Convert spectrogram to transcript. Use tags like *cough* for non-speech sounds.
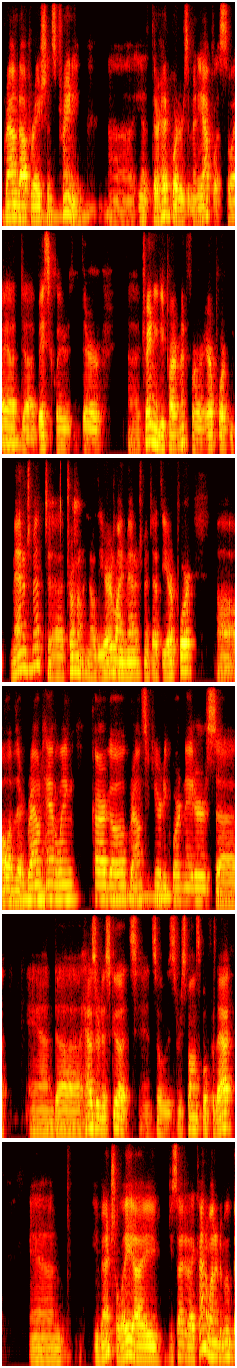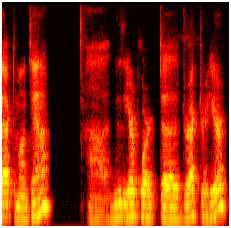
ground operations training at their headquarters in Minneapolis. So I had basically their uh, training department for airport management, uh, terminal, you know, the airline management at the airport, uh, all of their ground handling, cargo, ground security coordinators, and hazardous goods. And so I was responsible for that. And eventually I decided I kind of wanted to move back to Montana. Uh, knew the airport uh, director here.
